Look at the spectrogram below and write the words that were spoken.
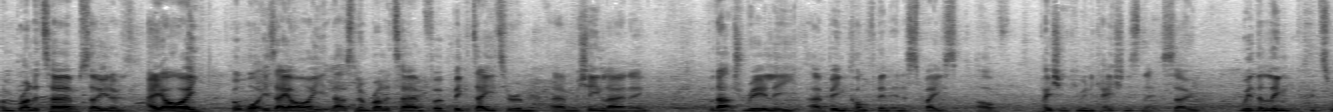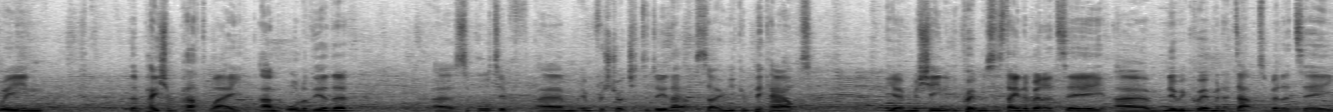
umbrella terms, so you know AI, but what is AI? That's an umbrella term for big data and uh, machine learning. But that's really uh, being confident in a space of patient communication, isn't it? So we're the link between the patient pathway and all of the other uh, supportive um, infrastructure to do that. So you can pick out know, machine equipment sustainability, um, new equipment adaptability,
